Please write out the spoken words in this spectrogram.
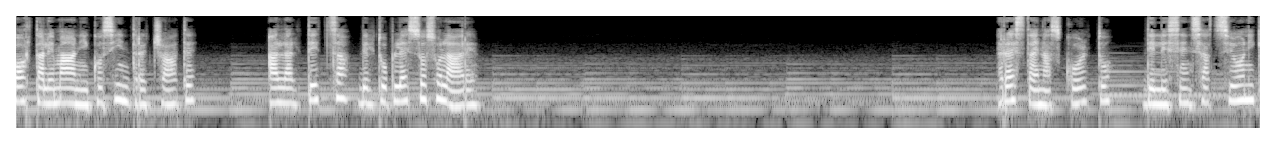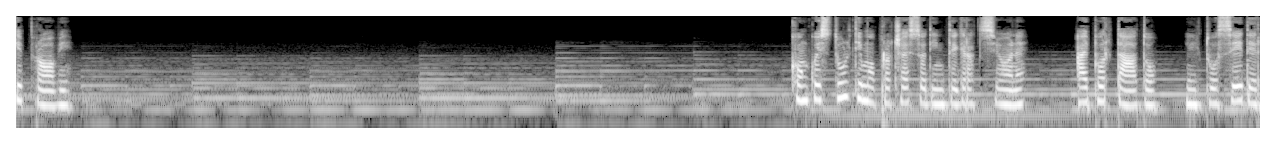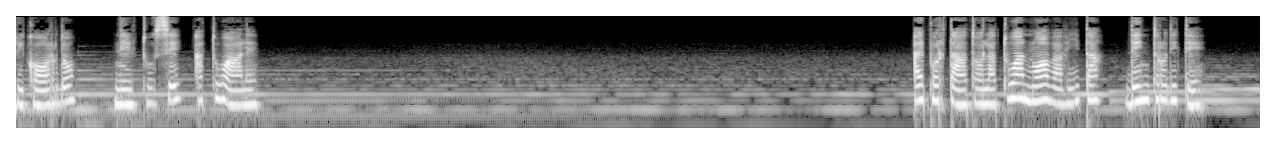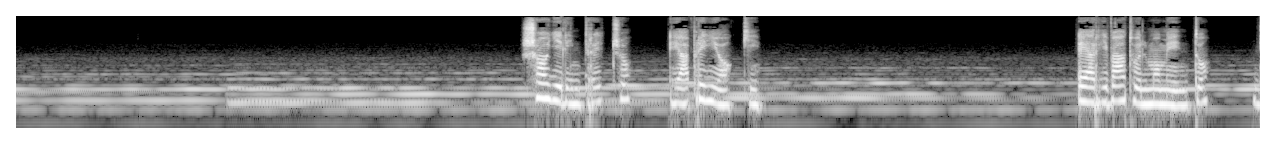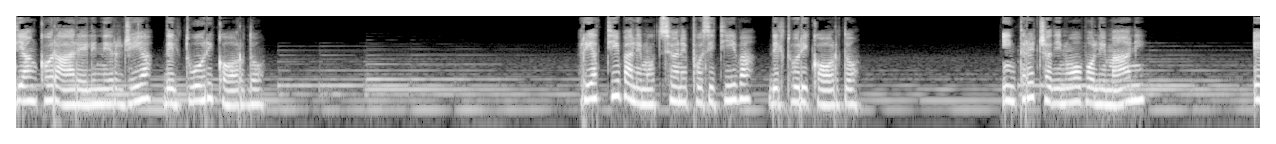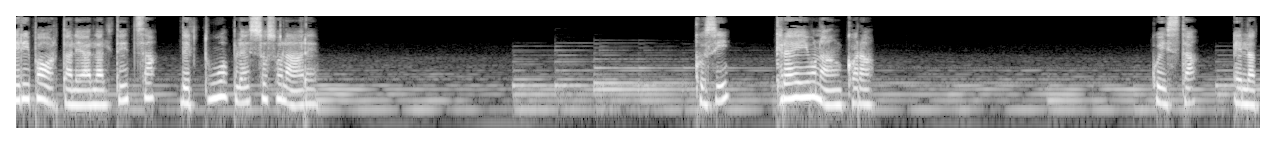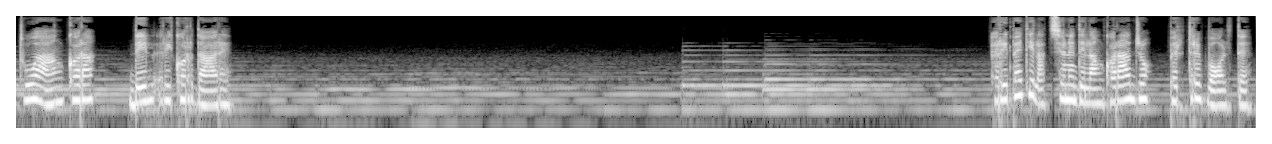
Porta le mani così intrecciate all'altezza del tuo plesso solare. Resta in ascolto delle sensazioni che provi. Con quest'ultimo processo di integrazione hai portato il tuo sé del ricordo nel tuo sé attuale. Hai portato la tua nuova vita dentro di te. Sciogli l'intreccio e apri gli occhi. È arrivato il momento di ancorare l'energia del tuo ricordo. Riattiva l'emozione positiva del tuo ricordo. Intreccia di nuovo le mani e riportale all'altezza del tuo plesso solare. Così crei un'ancora Questa è la tua ancora del ricordare. Ripeti l'azione dell'ancoraggio per tre volte.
